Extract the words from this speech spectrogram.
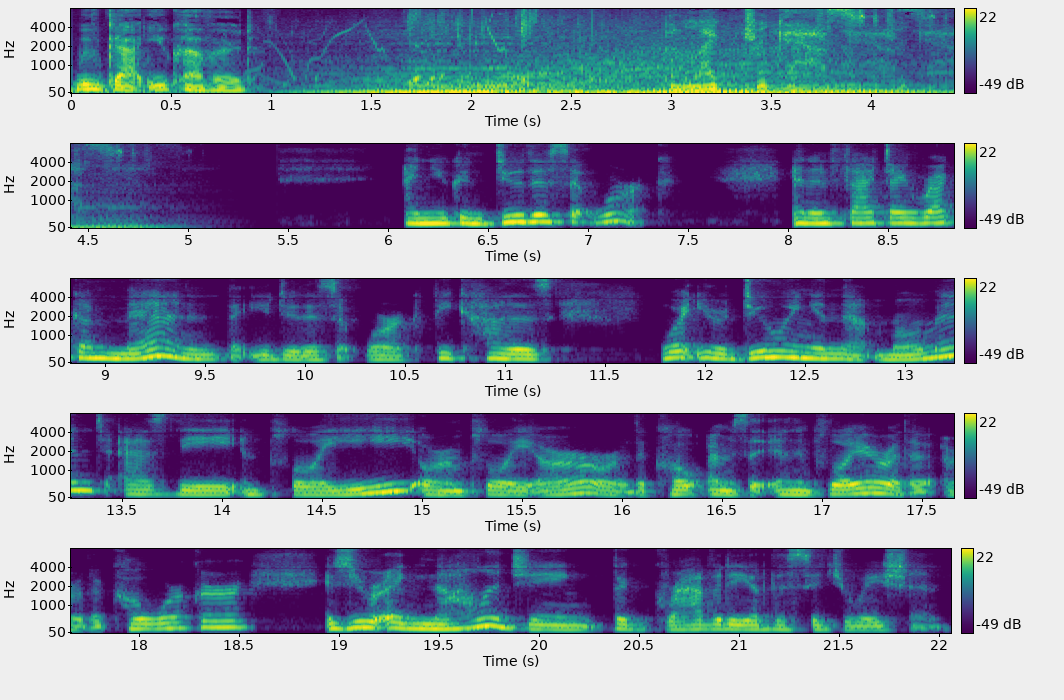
we've got you covered. Electricast. And you can do this at work. And in fact, I recommend that you do this at work because what you're doing in that moment as the employee or employer or the co I'm an employer or the or the coworker is you're acknowledging the gravity of the situation.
